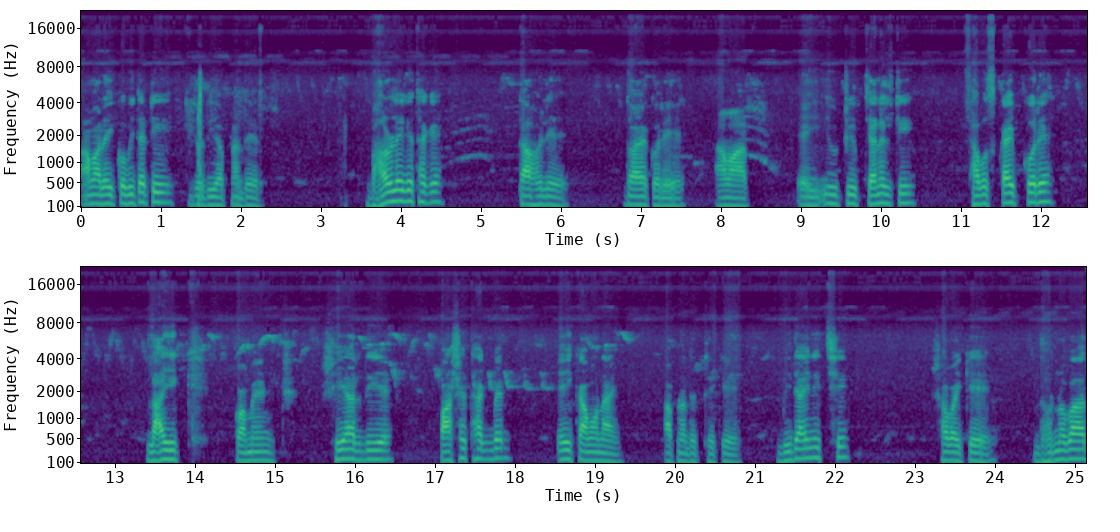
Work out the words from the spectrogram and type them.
আমার এই কবিতাটি যদি আপনাদের ভালো লেগে থাকে, তাহলে দয়া করে আমার এই ইউটিউব চ্যানেলটি সাবস্ক্রাইব করে লাইক কমেন্ট শেয়ার দিয়ে পাশে থাকবেন। এই কামনায় আপনাদের থেকে বিদায় নিচ্ছি। সবাইকে ধন্যবাদ,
